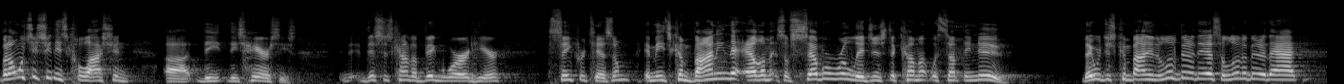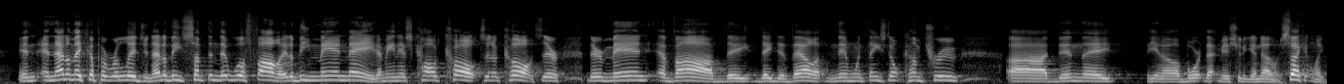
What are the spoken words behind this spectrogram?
But I want you to see these Colossian uh, the, these heresies. This is kind of a big word here syncretism. It means combining the elements of several religions to come up with something new. They were just combining a little bit of this, a little bit of that, and, and that'll make up a religion. That'll be something that we'll follow. It'll be man made. I mean, it's called cults and occults. They're, they're man evolved, they, they develop, and then when things don't come true, uh, then they you know, abort that mission again. Another one. Secondly,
